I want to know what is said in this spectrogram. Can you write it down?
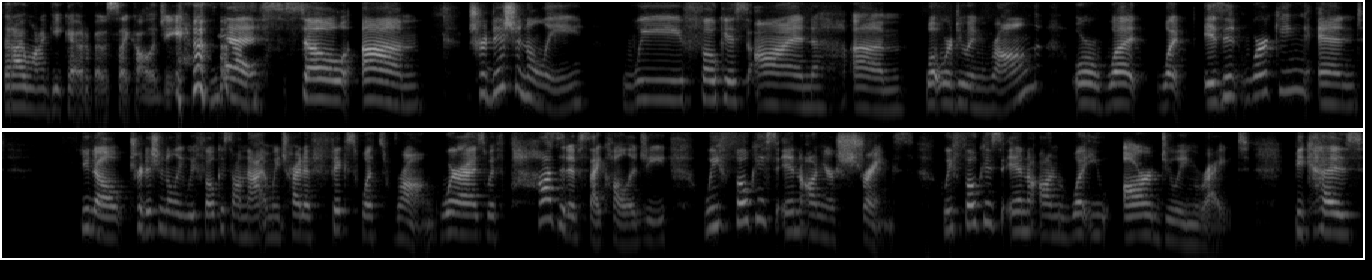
that I want to geek out about psychology. yes. So, um, traditionally, we focus on um, what we're doing wrong or what what isn't working and you know traditionally we focus on that and we try to fix what's wrong whereas with positive psychology we focus in on your strengths we focus in on what you are doing right because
